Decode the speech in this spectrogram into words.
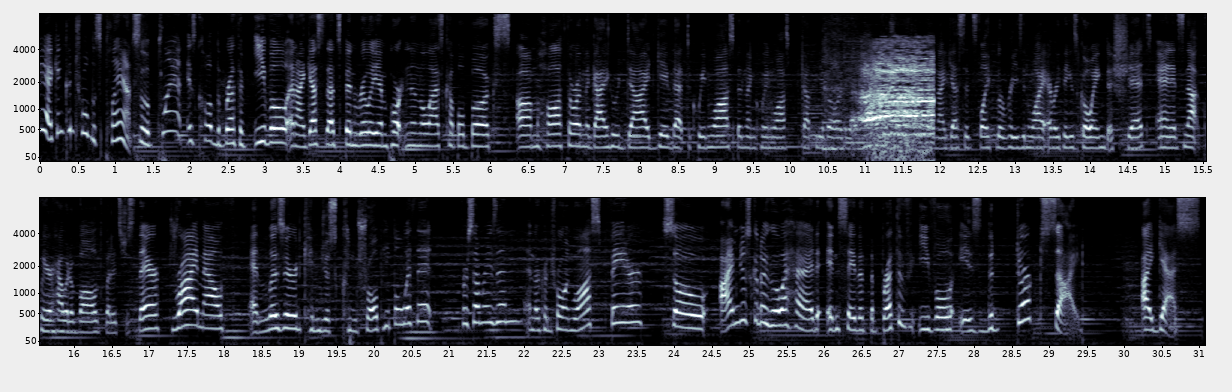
Hey, I can control this plant. So the plant is called the Breath of Evil, and I guess that's been really important in the last couple books. Um, Hawthorn, the guy who died, gave that to Queen Wasp, and then Queen Wasp got the ability and I guess it's like the reason why everything is going to shit, and it's not clear how it evolved, but it's just there. Dry Mouth and Lizard can just control people with it for some reason, and they're controlling Wasp Vader. So I'm just gonna go ahead and say that the Breath of Evil is the dark side. I guess.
